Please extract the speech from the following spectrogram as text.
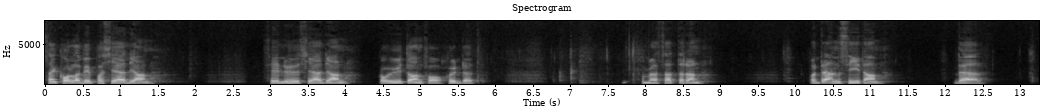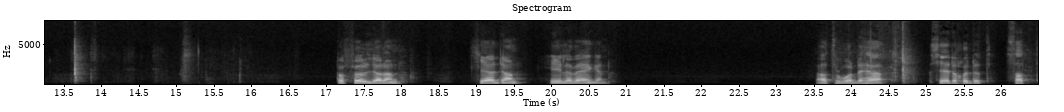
Sen kollar vi på kedjan. Ser ni hur kedjan går utanför skyddet? Om jag sätter den på den sidan där. Då följer den kedjan hela vägen. Jag tror att det här kedjeskyddet satt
